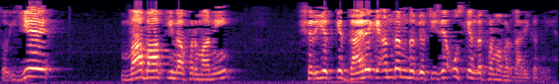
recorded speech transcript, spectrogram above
تو یہ ماں باپ کی نافرمانی شریعت کے دائرے کے اندر اندر جو چیزیں اس کے اندر فرما برداری کرنی ہے۔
